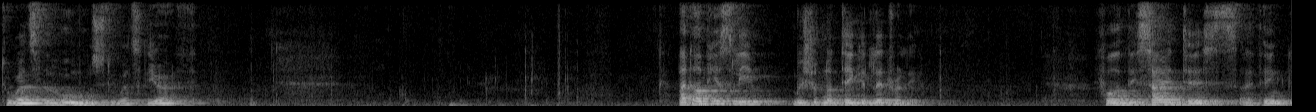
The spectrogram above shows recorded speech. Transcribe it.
towards the humus, towards the earth. But obviously, we should not take it literally. For the scientists, I think,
